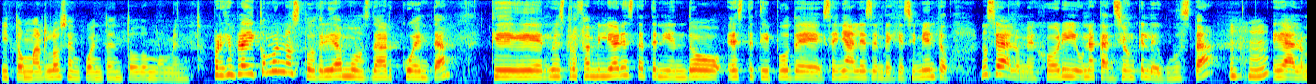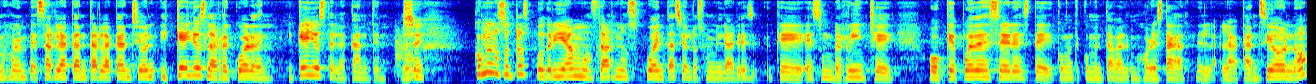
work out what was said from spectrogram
y tomarlos en cuenta en todo momento. Por ejemplo, ahí cómo nos podríamos dar cuenta que nuestro familiar está teniendo este tipo de señales de envejecimiento. No sé, a lo mejor y una canción que le gusta, eh, a lo mejor empezarle a cantar la canción y que ellos la recuerden y que ellos te la canten. ¿no? ¿Cómo nosotros podríamos darnos cuenta hacia los familiares que es un berrinche o que puede ser, este, como te comentaba, a lo mejor esta la, la canción, ¿no?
